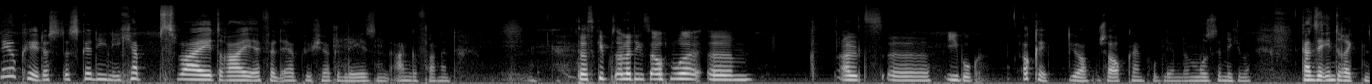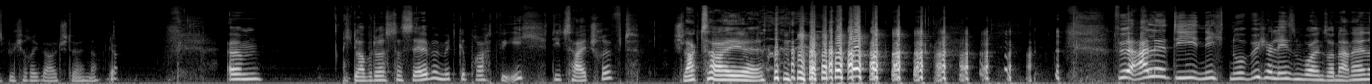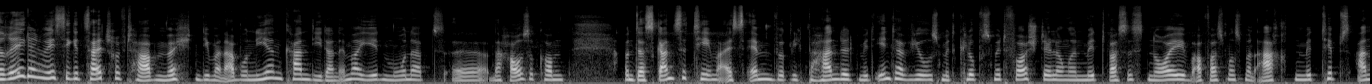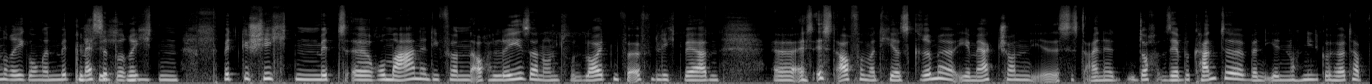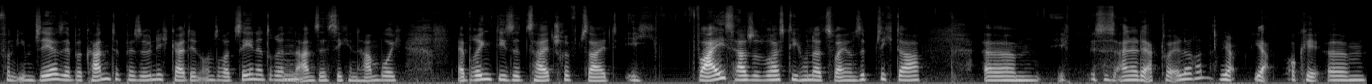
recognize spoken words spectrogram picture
Nee, okay, das, das kenne ich nicht. Ich habe zwei, drei FLR-Bücher gelesen, angefangen. das gibt es allerdings auch nur ähm, als äh, E-Book. Okay, ja, ist auch kein Problem. Dann muss sie nicht immer. Kann sie indirekt ins Bücherregal stellen, ne? Ja. Ähm, ich glaube, du hast dasselbe mitgebracht wie ich, die Zeitschrift. Schlagzeilen. Für alle, die nicht nur Bücher lesen wollen, sondern eine regelmäßige Zeitschrift haben möchten, die man abonnieren kann, die dann immer jeden Monat äh, nach Hause kommt und das ganze Thema SM wirklich behandelt mit Interviews, mit Clubs, mit Vorstellungen, mit was ist neu, auf was muss man achten, mit Tipps, Anregungen, mit. Messeberichten, mit Geschichten, mit äh, Romanen, die von auch Lesern und von Leuten veröffentlicht werden. Äh, es ist auch von Matthias Grimme, ihr merkt schon, es ist eine doch sehr bekannte, wenn ihr noch nie gehört habt, von ihm sehr, sehr bekannte Persönlichkeit in unserer Szene drin, Mhm. ansässig in Hamburg. Er bringt diese Zeitschrift seit, ich weiß, also du hast die 172 da. Ähm, ich, ist es einer der aktuelleren? Ja. Ja, okay. Ähm,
